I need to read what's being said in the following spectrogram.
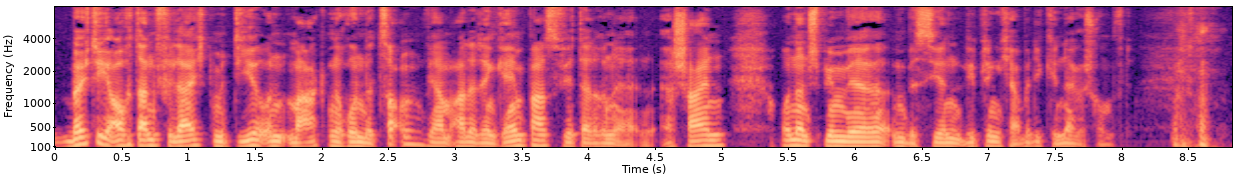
Möchte ich auch dann vielleicht mit dir und Marc eine Runde zocken. Wir haben alle den Game Pass, wird da drin er- erscheinen. Und dann spielen wir ein bisschen Liebling, ich habe die Kinder geschrumpft.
